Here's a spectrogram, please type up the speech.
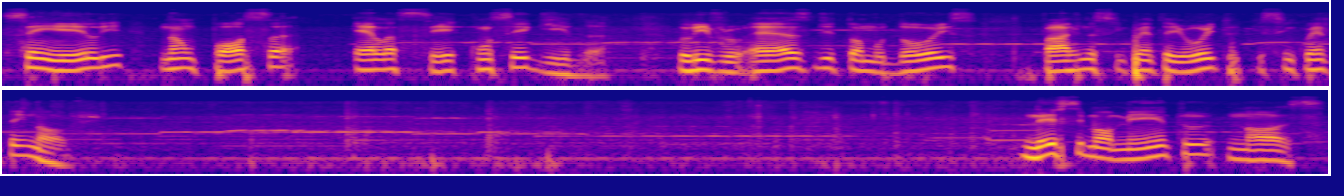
sem ele não possa ela ser conseguida. Livro ESD, tomo 2, páginas 58 e 59. Nesse momento, nós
